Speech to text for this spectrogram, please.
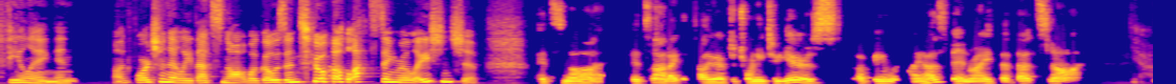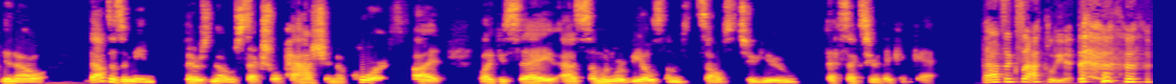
feeling. And unfortunately, that's not what goes into a lasting relationship. It's not. It's not. I can tell you after 22 years of being with my husband, right, that that's not. Yeah. You know, that doesn't mean there's no sexual passion, of course. But like you say, as someone reveals themselves to you, the sexier they can get. That's exactly it. yes.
